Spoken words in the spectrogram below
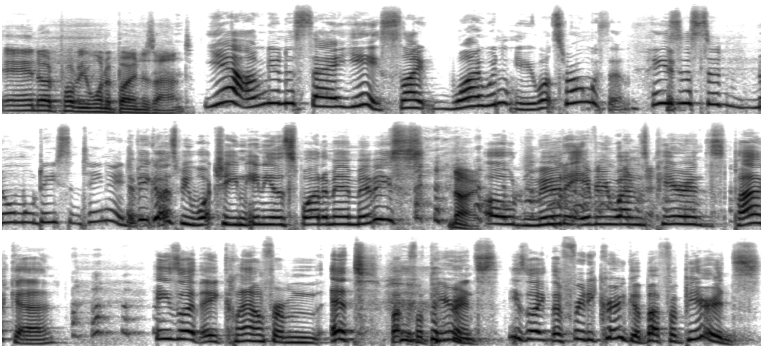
And I'd probably want to bone his aunt. yeah, I'm going to say yes. Like, why wouldn't you? What's wrong with him? He's just a normal, decent teenager. Have you guys been watching any of the Spider Man movies? No. Old murder everyone's parents Parker. He's like the clown from It, but for parents. He's like the Freddy Krueger, but for parents.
